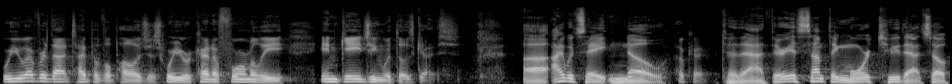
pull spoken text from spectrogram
Were you ever that type of apologist where you were kind of formally engaging with those guys? Uh, I would say no. Okay. to that. There is something more to that. So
